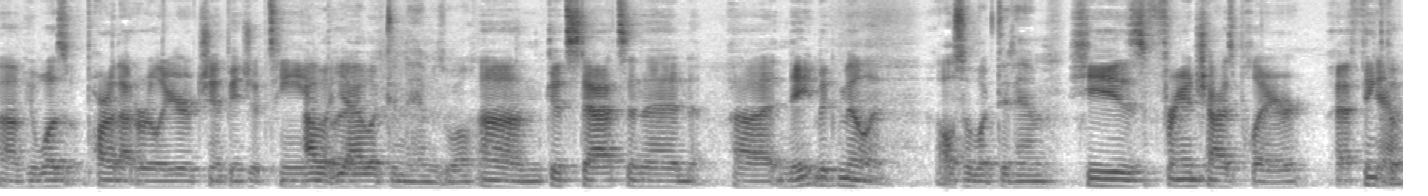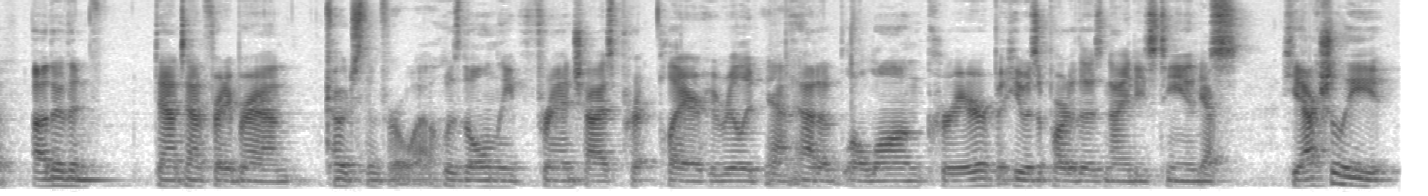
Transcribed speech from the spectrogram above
Um, he was part of that earlier championship team. I, but, yeah, I looked into him as well. Um, good stats. And then uh, Nate McMillan. Also looked at him. He is franchise player. I think Yeah. the, other than downtown Freddie Brown Coached them for a while. was the only franchise pr- player who really Yeah. had a, a long career, but he was a part of those '90s teams. Yep. He actually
